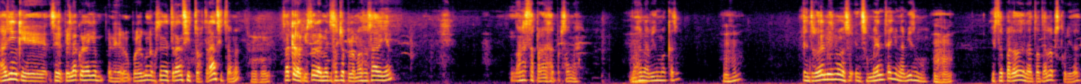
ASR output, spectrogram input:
Alguien que se pelea con alguien en el- por alguna cuestión de tránsito, tránsito, ¿no? Saca la pistola y metes ocho plomazos a alguien. ¿Dónde está parada esa persona? ¿No es un abismo acaso? Ujú, Dentro de él mismo, en su, en su mente, hay un abismo. Y está parado en la total obscuridad.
